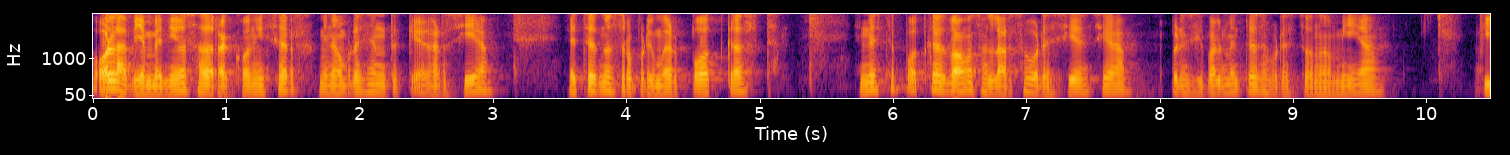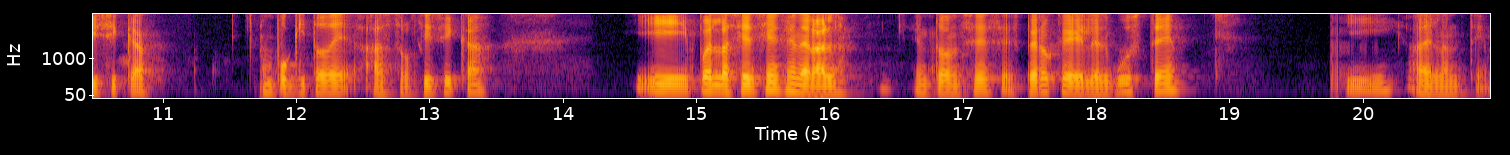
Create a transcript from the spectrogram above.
Hola, bienvenidos a Draconicer. Mi nombre es Enrique García. Este es nuestro primer podcast. En este podcast vamos a hablar sobre ciencia, principalmente sobre astronomía, física, un poquito de astrofísica y pues la ciencia en general. Entonces espero que les guste y adelante.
